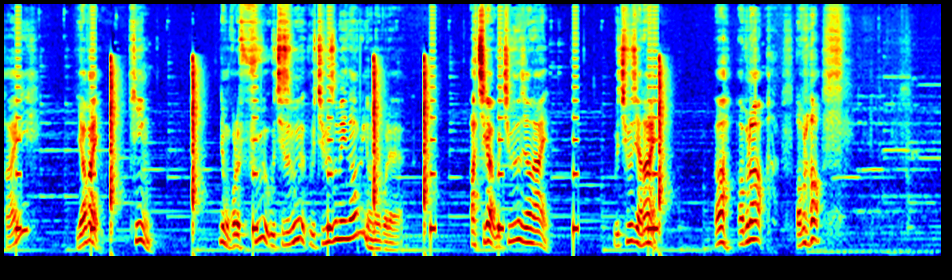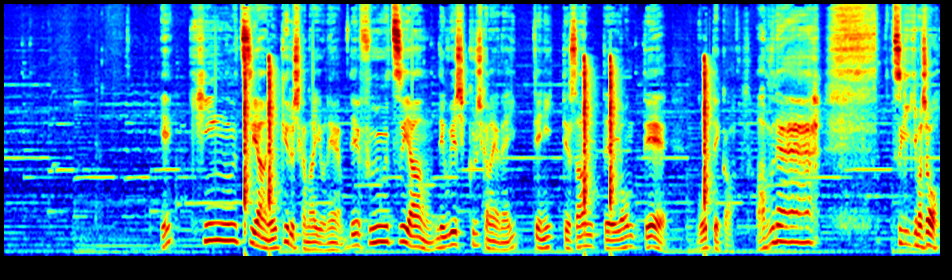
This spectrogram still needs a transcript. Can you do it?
はいやばい金。でもこれ、風、打ち、打ち詰めになるよね、これ。あ、違う、打ち風じゃない。打ち風じゃない。あ、危な危なえ？金打つやん、避けるしかないよね。で、風打つやん。で、上し来るしかないよね。1手、2手、3手、4手、5手か。危ねえ。次行きましょ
